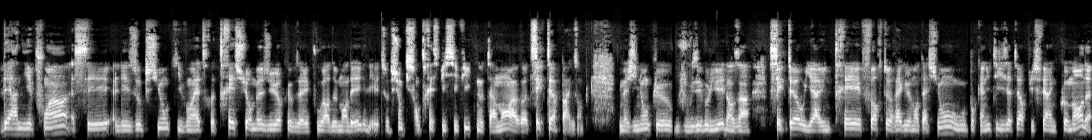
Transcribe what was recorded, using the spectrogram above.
Dernier point, c'est les options qui vont être très sur mesure que vous allez pouvoir demander, les options qui sont très spécifiques, notamment à votre secteur, par exemple. Imaginons que vous évoluez dans un secteur où il y a une très forte réglementation, où pour qu'un utilisateur puisse faire une commande,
